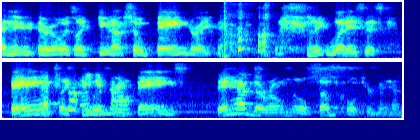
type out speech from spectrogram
And they, they're always like, dude, I'm so banged right now. like, what is this? Bangs, That's like people that fucking drink bangs, they have their own little subculture, man.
